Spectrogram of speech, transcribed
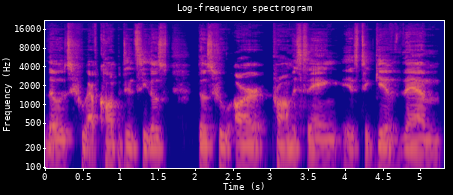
those who have competency, those those who are promising, is to give them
